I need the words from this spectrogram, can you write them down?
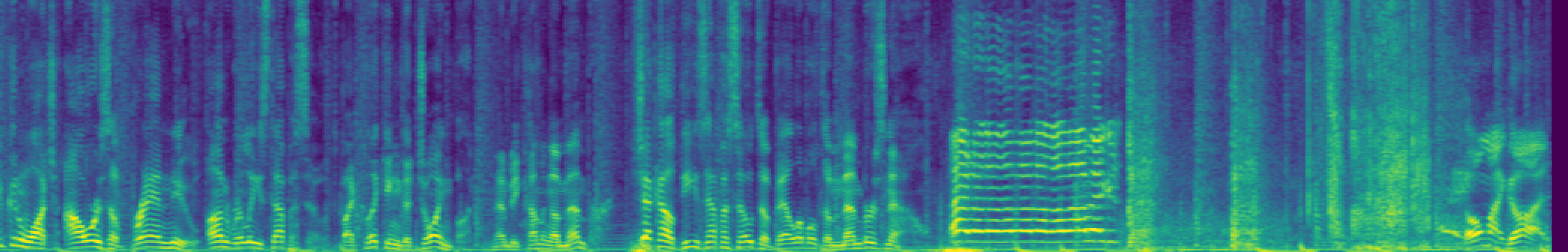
You can watch hours of brand new, unreleased episodes by clicking the join button and becoming a member. Check out these episodes available to members now. Oh my god.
